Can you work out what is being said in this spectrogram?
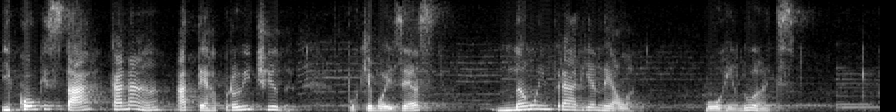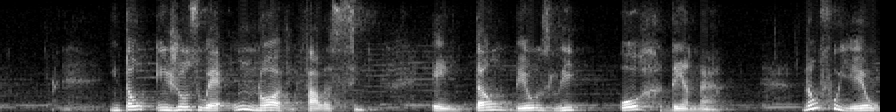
e conquistar Canaã, a terra prometida, porque Moisés não entraria nela, morrendo antes. Então, em Josué 1:9 fala assim: Então Deus lhe ordena. Não fui eu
